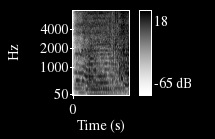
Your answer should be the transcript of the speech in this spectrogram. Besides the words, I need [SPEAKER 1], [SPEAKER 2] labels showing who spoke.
[SPEAKER 1] Like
